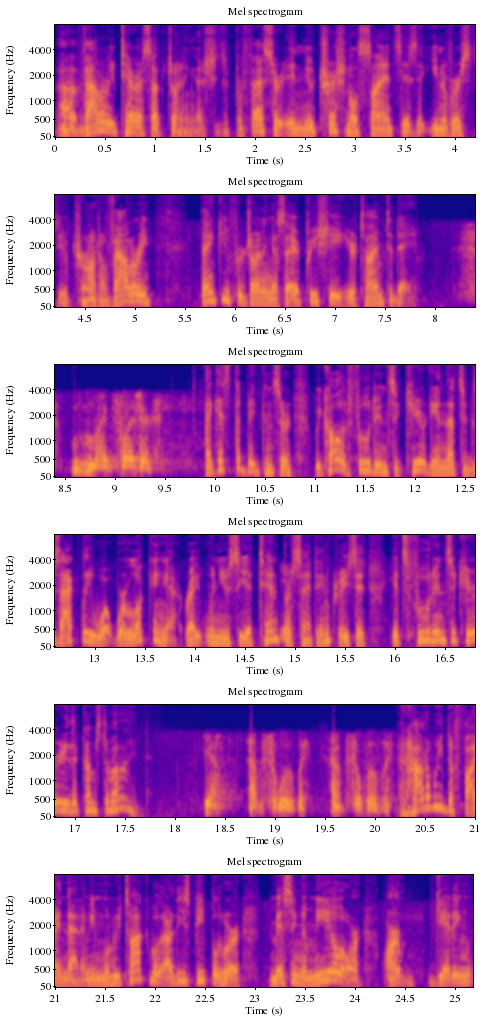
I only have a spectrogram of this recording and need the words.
Uh, Valerie Tarasuk joining us. She's a professor in nutritional sciences at University of Toronto. Valerie, Thank you for joining us. I appreciate your time today. My pleasure. I guess the big concern, we call it food insecurity, and that's exactly what we're looking at, right? When you see a 10% yeah. increase, it, it's food insecurity that comes to mind. Yeah, absolutely. Absolutely. And how do we define that? I mean, when we talk about are these people who are missing a meal or aren't getting,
